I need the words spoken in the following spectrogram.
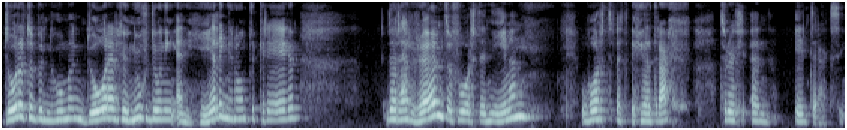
door het te benoemen, door er genoegdoening en heling rond te krijgen, door daar ruimte voor te nemen, wordt het gedrag terug een interactie.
